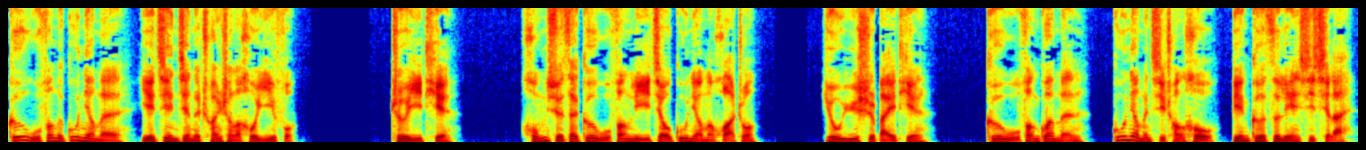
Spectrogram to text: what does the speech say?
歌舞坊的姑娘们也渐渐的穿上了厚衣服。这一天，红雪在歌舞坊里教姑娘们化妆。由于是白天，歌舞坊关门，姑娘们起床后便各自练习起来。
